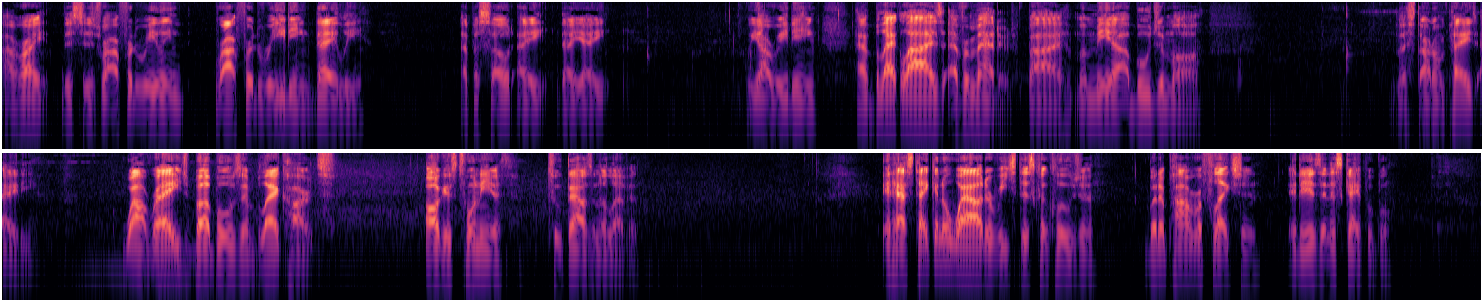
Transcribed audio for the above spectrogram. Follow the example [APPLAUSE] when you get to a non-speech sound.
All right, this is Rockford Reading, Rockford Reading Daily, episode 8, day 8. We are reading Have Black Lives Ever Mattered by Mumia Abu Jamal. Let's start on page 80. While Rage Bubbles and Black Hearts, August 20th, 2011. It has taken a while to reach this conclusion, but upon reflection, it is inescapable.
